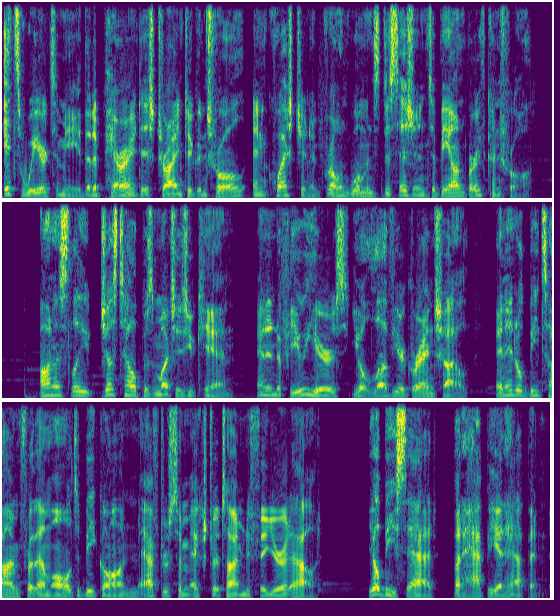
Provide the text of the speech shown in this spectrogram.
It's weird to me that a parent is trying to control and question a grown woman's decision to be on birth control. Honestly, just help as much as you can, and in a few years, you'll love your grandchild, and it'll be time for them all to be gone after some extra time to figure it out. You'll be sad, but happy it happened.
